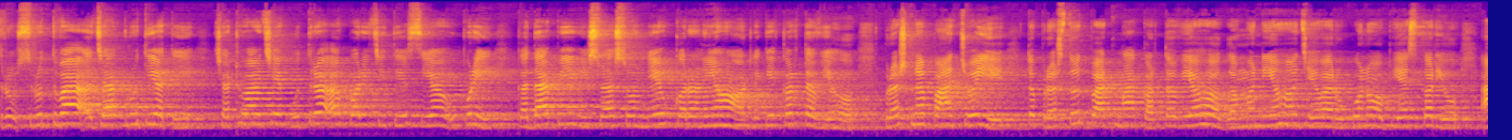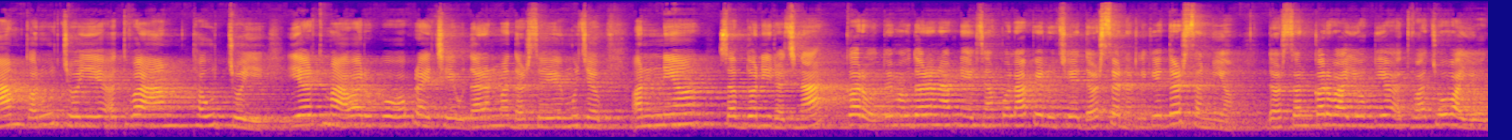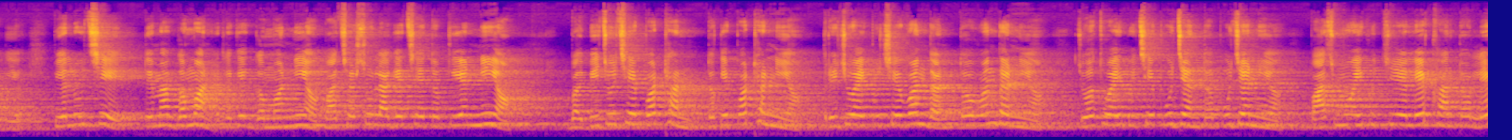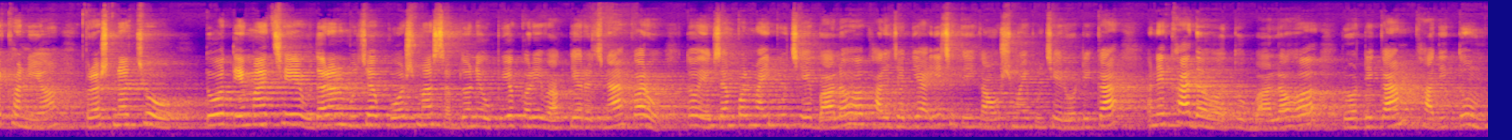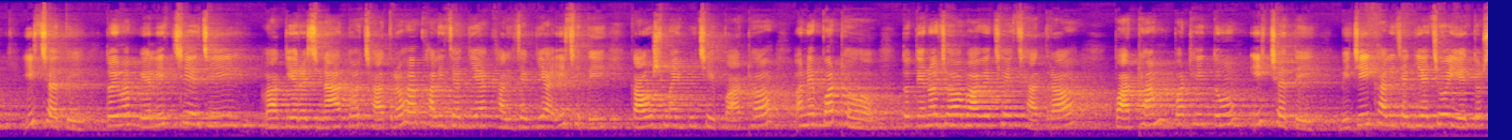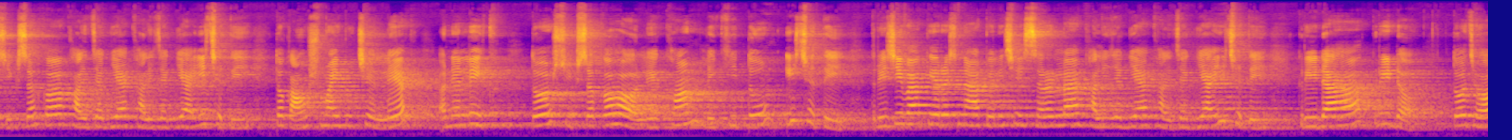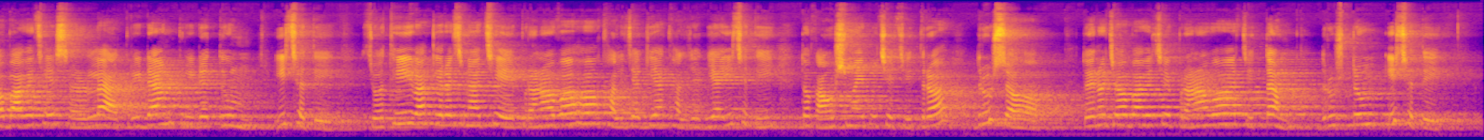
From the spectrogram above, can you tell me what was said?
શ્રુત્વા અજાગૃત્યતિ છઠ્વા છે પુત્ર અપરિચિતસ્ય ઉપરી કદાપી વિશ્વાસો નેવ કરણ્ય એટલે કે કર્તવ્ય. પ્રશ્ન પાંચ જોઈએ તો પ્રસ્તુત પાઠમાં કર્તવ્ય ગમનીય જેવા રૂપોનો અભ્યાસ કર્યો. આમ કરવું જ જોઈએ અથવા આમ થવું જ જોઈએ. એ અર્થમાં આવા રૂપો વપરાય છે. ઉદાહરણમાં દર્શાવ્યા મુજબ, અન્ય શબ્દોની રચના કરો. તો એમાં ઉદાહરણ આપણે એક્ઝામ્પલ આપેલું છે દર્શન એટલે કે દર્શનીય. દર્શન કરવા યોગ્ય અથવા જોવા યોગ્ય. પેલું છે, તેમાં ગમન એટલે કે ગમનીય. પાછળ શું લાગે છે? તો કે નિય. બીજું છે પઠન. તો કે પઠનીય. ત્રીજું આપ્યું છે વંદન. તો વંદનીય. ચોથું આપ્યું છે પૂજન. તો પૂજનીય. પાંચમું આપ્યું છે લેખન. તો લેખનીય. પ્રશ્ન છો તો તેમાં છે, ઉદાહરણ મુજબ કોષમાં શબ્દોને ઉપયોગ કરી વાક્ય રચના કરો. તો એક્ઝામ્પલમાં આપ્યું છે, બાલહ ખાલી જગ્યા ઈચ્છતી કાંશમાં આપ્યું છે, રોટિકા અને ખાદહ. તો બાલહ, રોટિકામ, ખાદિતુમ, ઈચ્છતી. તો એમાં પહેલી જ છે જે વાક્ય રચના, તો છાત્ર ખાલી જગ્યા ખાલી જગ્યા ઈચ્છતી. કાઉશમાં આપ્યું છે, પાઠ અને પઠ તો તેનો જવાબ આવે છે, છાત્ર પાઠમ પઠિતું ઈચ્છતી. બીજી ખાલી જગ્યા જોઈએ તો શિક્ષક ખાલી જગ્યા ખાલી જગ્યા ઈચ્છતી. તો કાઉન્સમાં આપ્યું છે લેખ અને લેખ. તો શિક્ષક લેખમ લિખિતું ઈચ્છતી. ત્રીજી વાક્ય રચના આપેલી છે સરળા ખાલી જગ્યા ખાલી જગ્યા ઈચ્છતી. ક્રીડા ક્રીડ. તો જવાબ આવે છે સરળા ક્રીડામ ક્રીડતું ઈચ્છતી. ચોથી વાક્ય રચના છે પ્રણવ ખાલી જગ્યા ખાલી જગ્યા ઈચ્છતી. તો કાઉન્સમાં આપ્યું ચિત્ર દૃશ્ય. તો એનો જવાબ આવે છે પ્રણવ ચિત્તમ દૃષ્ટુમ ઈચ્છતી.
